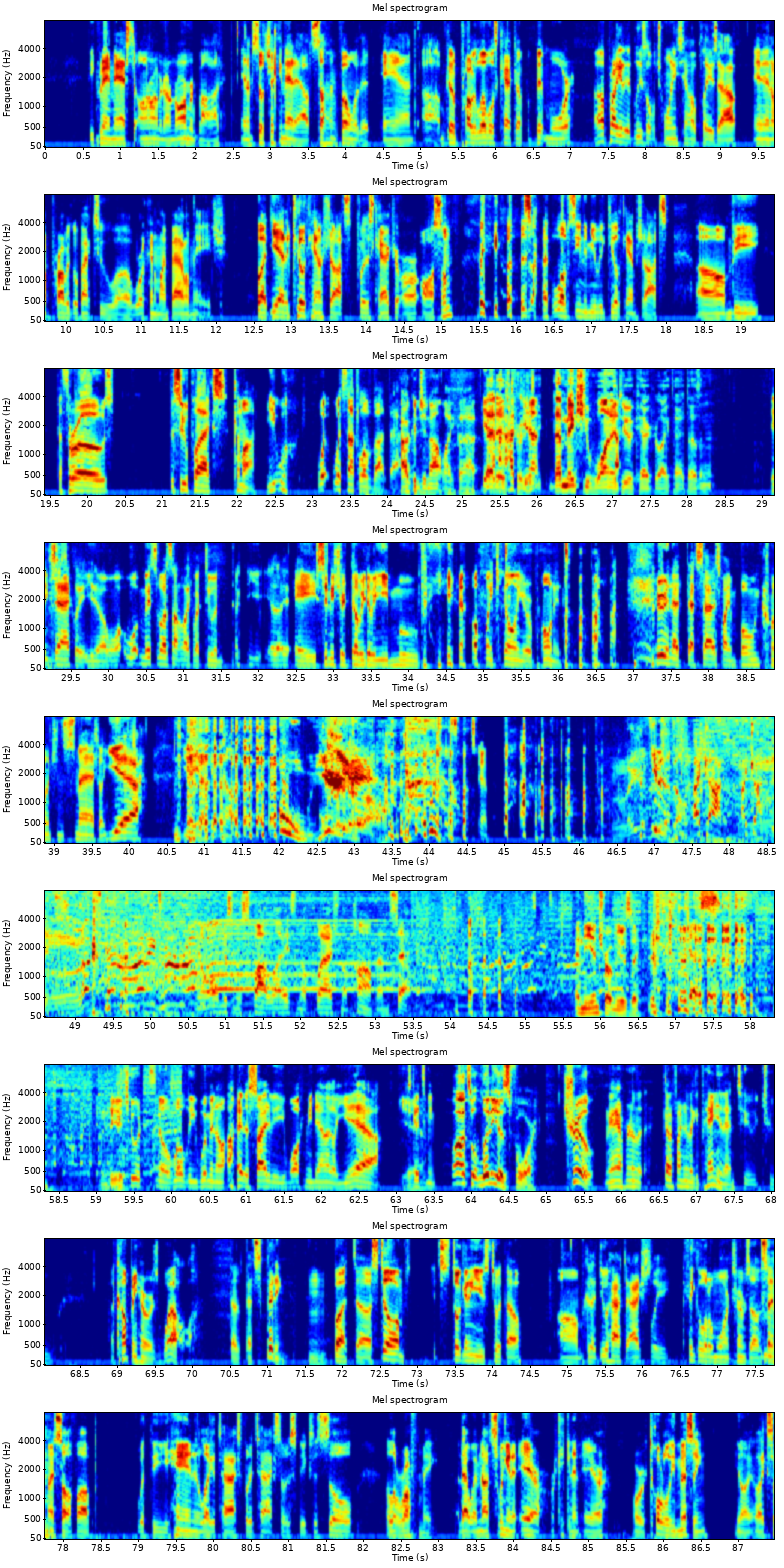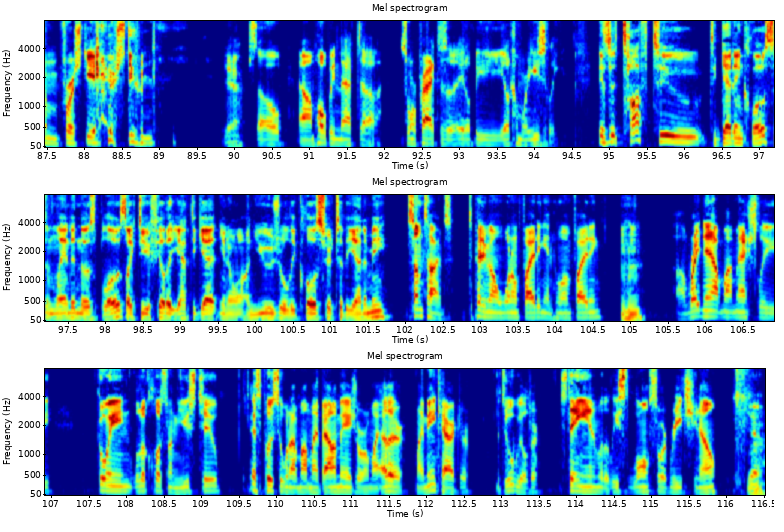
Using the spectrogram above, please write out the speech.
the Grandmaster Unarmored and Unarmored mod, and I'm still checking that out, still having fun with it, and uh, I'm gonna probably level this character up a bit more. I'll probably get at least level 20, see how it plays out, and then I'll probably go back to uh, working on my Battle Mage. But yeah, the kill cam shots for this character are awesome because I love seeing the melee kill cam shots. Um, the the throws, the suplex. Come on, you, what what's not to love about that? How could you not like that? Yeah, that is pretty. not- That makes you want to do a character like that, doesn't it? Exactly. You know what, what makes what's not like about doing a, a signature WWE move, you know, when killing your opponent. Hearing that that satisfying bone crunch and smash. Like, yeah, yeah, you're not getting up. Oh yeah! Push this him. Give me the belt. I got it. I got this. let's get ready to You know, all missing the spotlights and the flash and the pomp, and I'm set. and the intro music. Yes. Indeed. Two, you know, lovely women on either side of me walking me down. I go, yeah, it's good to me. Well, that's what Lydia's for. True. I mean, I have another, gotta find another companion then to to accompany her as well. That that's fitting. Hmm. But uh, still, I'm it's still getting used to it though, um, because I do have to actually think a little more in terms of setting myself up with the hand and leg attacks, foot attacks, so to speak. it's still a little rough for me. That way, I'm not swinging at air or kicking at air or totally missing. You know, like some first year student. Yeah. So I'm hoping that uh, some more practice, it'll be it'll come more easily. Is it tough to to get in close and land in those blows? Like, do you feel that you have to get you know unusually closer to the enemy? Sometimes, depending on what I'm fighting and who I'm fighting. Mhm. Uh, right now, I'm actually going a little closer than I'm used to, as opposed to when I'm on my battle mage or on my other my main character, the dual wielder, staying in with at least longsword reach. You know, Yeah.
